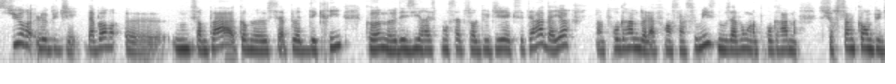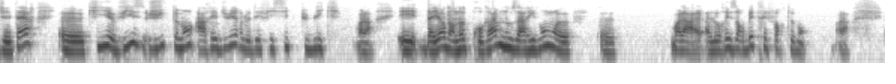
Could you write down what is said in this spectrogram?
sur le budget. D'abord, euh, nous ne sommes pas, comme euh, ça peut être décrit, comme euh, des irresponsables sur le budget, etc. D'ailleurs, dans le programme de la France insoumise, nous avons un programme sur cinq ans budgétaire qui vise justement à réduire le déficit public. Voilà. Et d'ailleurs, dans notre programme, nous arrivons, voilà, à le résorber très fortement. Voilà.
